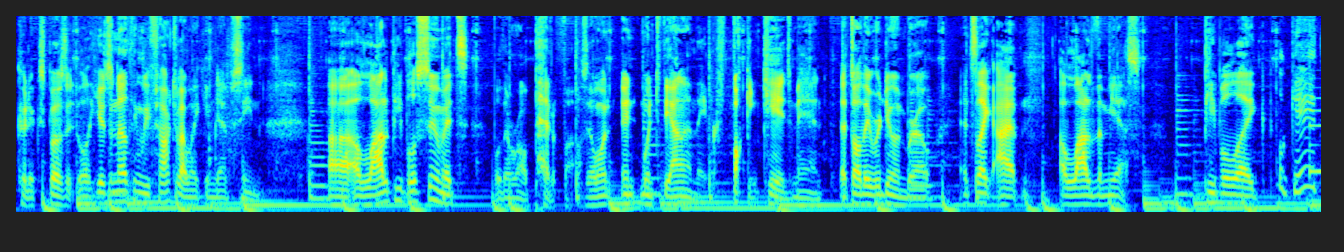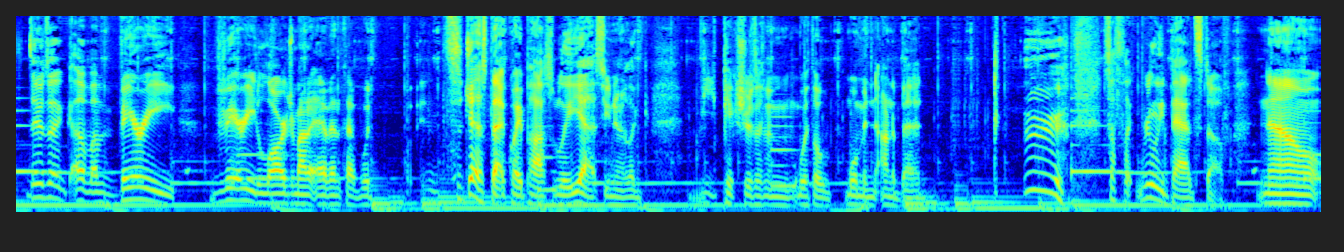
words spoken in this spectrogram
could expose it. Well, here's another thing we've talked about when it came to Epstein. Uh, a lot of people assume it's well, they were all pedophiles. They went, went to the island. They were fucking kids, man. That's all they were doing, bro. It's like I, a lot of them, yes. People like okay, there's a, a, a very, very large amount of evidence that would suggest that quite possibly, yes. You know, like pictures of him with a woman on a bed stuff like really bad stuff. Now,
